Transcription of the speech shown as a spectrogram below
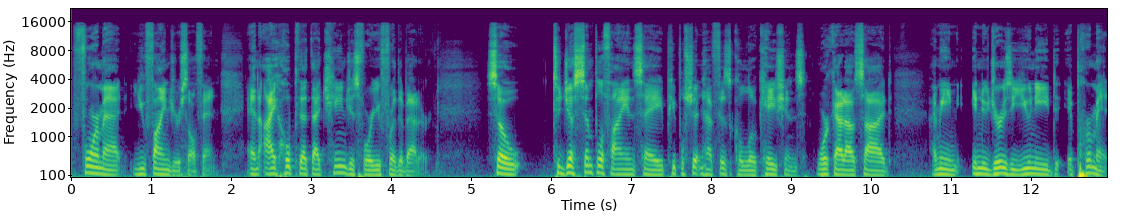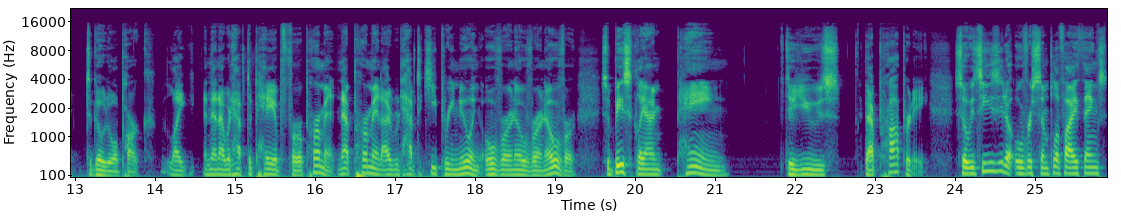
format you find yourself in. And I hope that that changes for you for the better. So to just simplify and say people shouldn't have physical locations, work out outside, I mean, in New Jersey, you need a permit to go to a park. Like, and then I would have to pay for a permit, and that permit I would have to keep renewing over and over and over. So basically, I'm paying to use that property. So it's easy to oversimplify things,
